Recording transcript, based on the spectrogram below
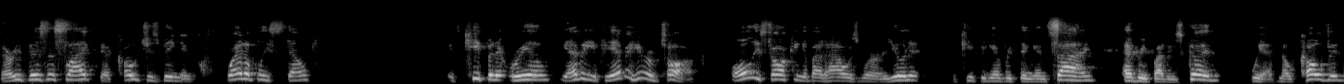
very businesslike. Their coach is being incredibly stealth. It's keeping it real. You ever, if you ever hear him talk, all he's talking about how is we're a unit. We're keeping everything inside. Everybody's good. We have no COVID.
